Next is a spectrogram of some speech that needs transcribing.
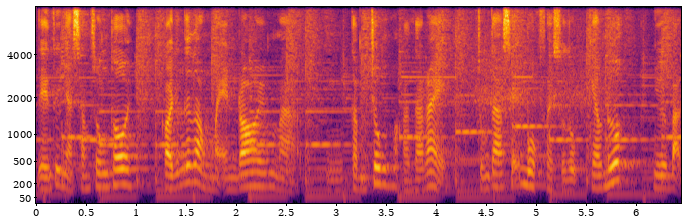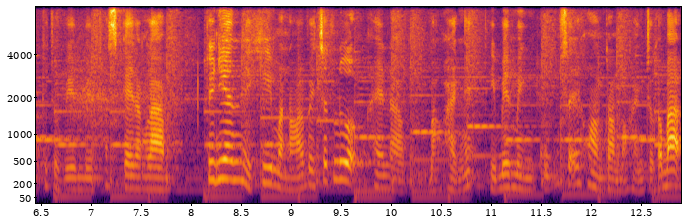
đến từ nhà Samsung thôi. Có những cái dòng mà Android mà ừ, tầm trung hoặc là giá rẻ, chúng ta sẽ buộc phải sử dụng keo nước như bạn kỹ thuật viên bên Fastcare đang làm. Tuy nhiên thì khi mà nói về chất lượng hay là bảo hành ấy, thì bên mình cũng sẽ hoàn toàn bảo hành cho các bạn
